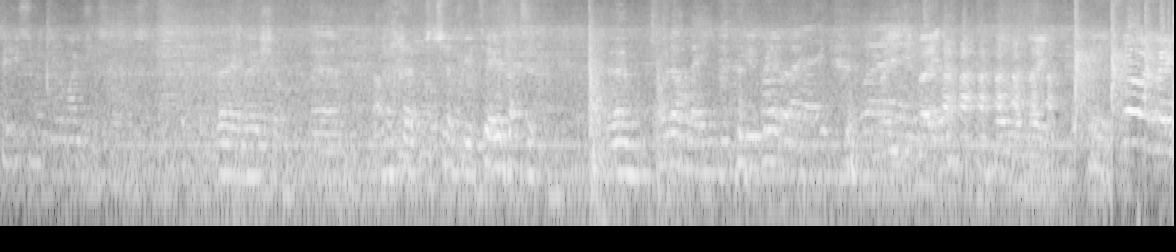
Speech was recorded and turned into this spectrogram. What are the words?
Can you sum up your emotions for us? Very emotional. Um, I've shed a few tears actually. Um, Hold on, mate. You're great, mate. Amazing, mate. Well done, mate. Go on, Leigh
